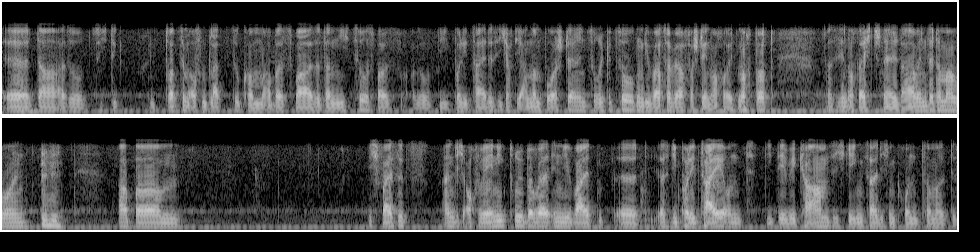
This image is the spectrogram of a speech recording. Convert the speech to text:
äh, da also sich die trotzdem auf den Platz zu kommen. Aber es war also dann nicht so. Es war also die Polizei hat sich auf die anderen Bohrstellen zurückgezogen. Die Wasserwerfer stehen auch heute noch dort. Also sie sind auch recht schnell da, wenn sie da mal wollen. Mhm. Aber ähm, ich weiß jetzt eigentlich auch wenig drüber, weil inwieweit äh, also die Polizei und die DWK haben sich gegenseitig im Grund sagen wir, das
